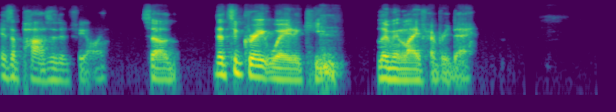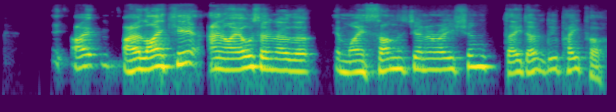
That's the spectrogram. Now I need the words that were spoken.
is a positive feeling. So that's a great way to keep living life every day. I I like it, and I also know that in my son's generation, they don't do paper,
